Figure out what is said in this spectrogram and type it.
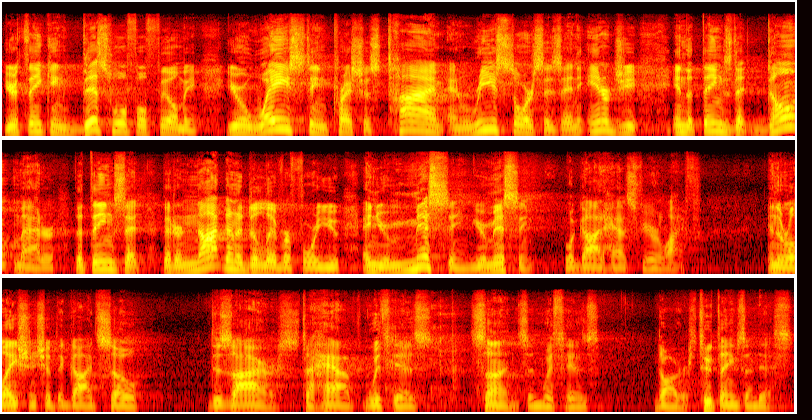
You're thinking, this will fulfill me. You're wasting precious time and resources and energy in the things that don't matter, the things that, that are not going to deliver for you, and you're missing, you're missing what God has for your life in the relationship that God so desires to have with His sons and with his daughters. Two things in this.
